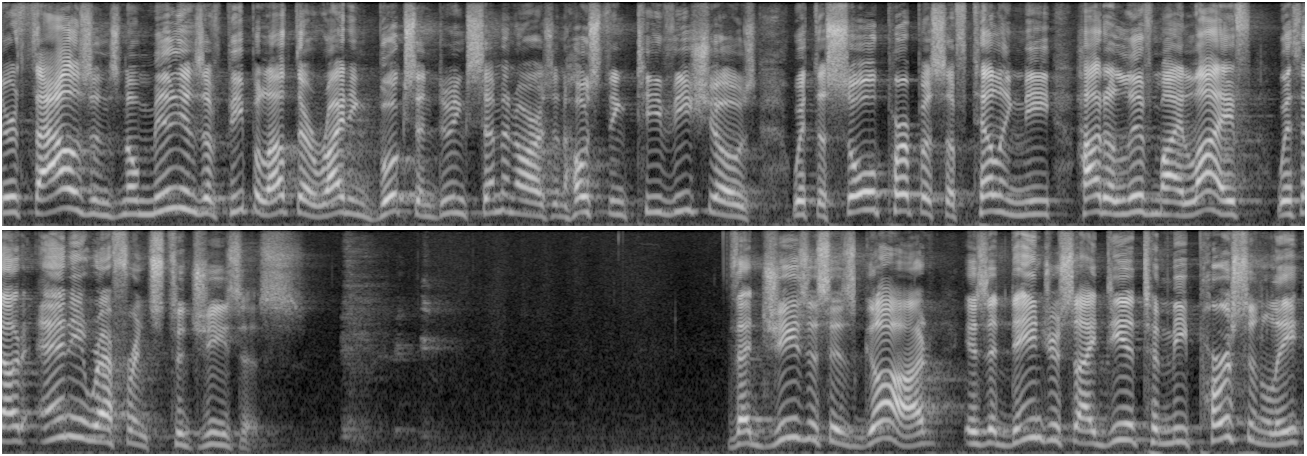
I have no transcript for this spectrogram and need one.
there are thousands, no millions of people out there writing books and doing seminars and hosting TV shows with the sole purpose of telling me how to live my life without any reference to Jesus. That Jesus is God is a dangerous idea to me personally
